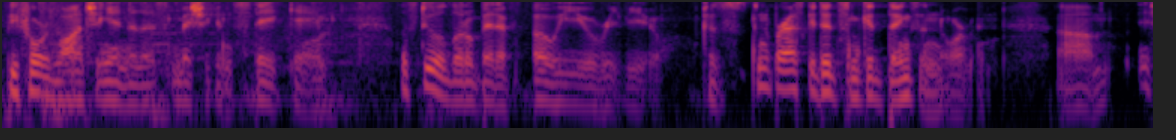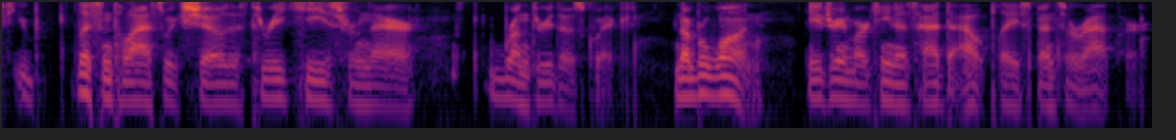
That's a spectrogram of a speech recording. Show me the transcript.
Before launching into this Michigan State game, let's do a little bit of OU review because Nebraska did some good things in Norman. Um, if you listen to last week's show, the three keys from there, run through those quick. Number one, Adrian Martinez had to outplay Spencer Rattler.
